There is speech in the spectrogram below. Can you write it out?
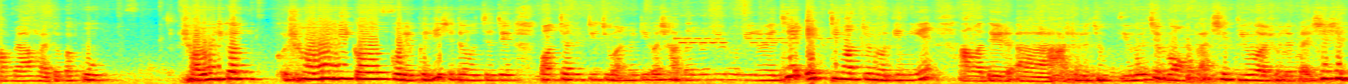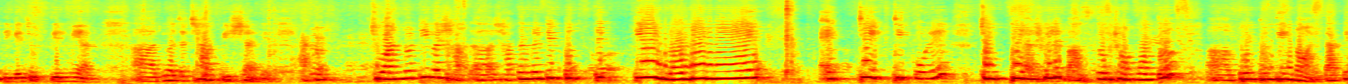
আমরা হয়তো বা খুব সরলীকরণ সরলীকরণ করে ফেলি। সেটা হচ্ছে যে পঞ্চান্নটি, চুয়ান্নটি বা সাতান্নটি নদী রয়েছে। একটি মাত্র নদী নিয়ে আমাদের আসলে চুক্তি হয়েছে গঙ্গা। সেটিও আসলে প্রায় শেষের দিকে চুক্তির মেয়াদ দু সালে। এখন চুয়ান্নটি বা সাতান্নটি প্রত্যেকটি নদী নিয়ে একটি একটি করে চুক্তি আসলে বাস্তবসম্মত পদ্ধতি নয়। তাতে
